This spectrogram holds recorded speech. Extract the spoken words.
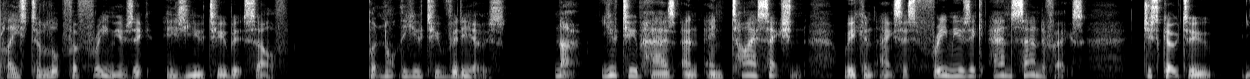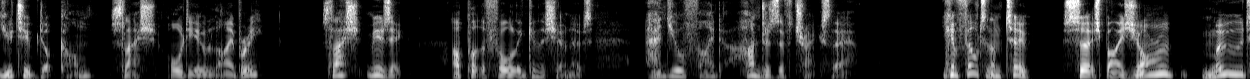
place to look for free music is YouTube itself. But not the YouTube videos. No, YouTube has an entire section where you can access free music and sound effects. Just go to youtube.com slash audio library slash music. I'll put the full link in the show notes, and you'll find hundreds of tracks there. You can filter them too. Search by genre, mood,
